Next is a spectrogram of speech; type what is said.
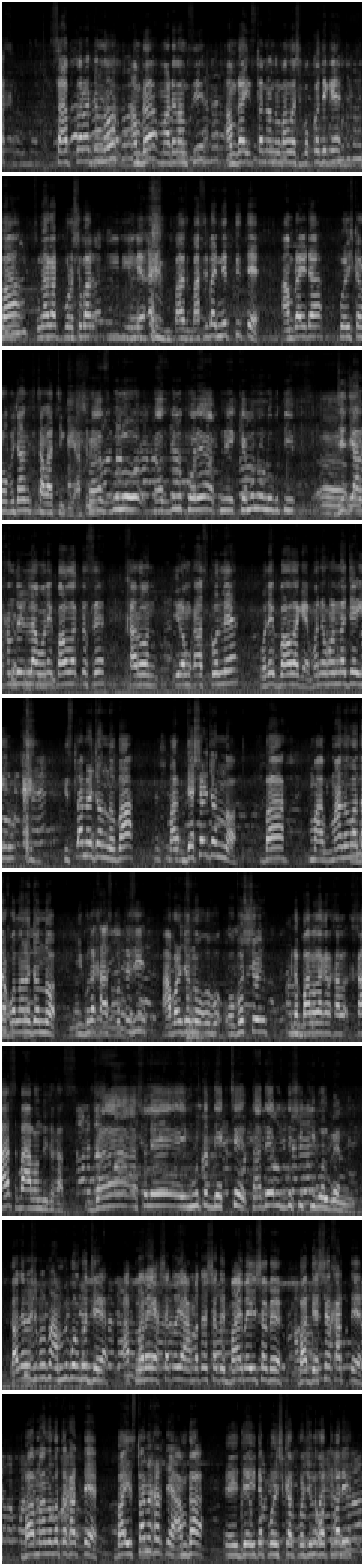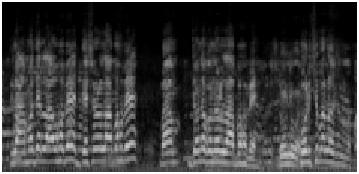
সাফ করার জন্য আমরা মাঠে নামছি। আমরা ইসলামী আন্দোলন বাংলাদেশের পক্ষ থেকে বা সোনারঘাট পৌরসভার বাসিবার নেতৃত্বে আমরা এটা পরিষ্কার অভিযান চালাচ্ছি কি কাজগুলো কাজগুলো করে আপনি কেমন অনুভূতি জি জি আলহামদুলিল্লাহ অনেক ভালো লাগতেছে। কারণ এরকম কাজ করলে অনেক ভালো লাগে। মনে হয় না যে ইসলামের জন্য বা দেশের জন্য বা মানবতা কল্যাণের জন্য এগুলা কাজ করতেছি। আবার জন্য অবশ্যই এটা ভালো লাগার কাজ বা আনন্দিত কাজ। যারা আসলে এই মুহূর্তে দেখছে তাদের উদ্দেশ্যে কি বলবেন? তাদের উদ্দেশ্যে বলব আমি বলব যে আপনারা একসাথে আমাদের সাথে ভাই ভাই হিসাবে বা দেশের খাটতে বা মানবতা খাটতে বা ইসলামের খাটতে আমরা এই যে এটা পরিষ্কার পরিচ্ছন্ন করতে পারি। তাহলে আমাদের লাভ হবে দেশেরও লাভ হবে। বা জনগণের লাভ হবে পরিষেবার লাভ।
